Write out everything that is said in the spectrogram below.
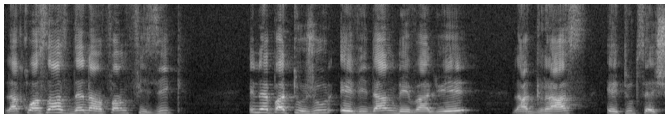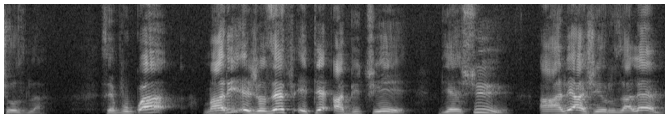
la croissance d'un enfant physique, il n'est pas toujours évident d'évaluer la grâce et toutes ces choses-là. C'est pourquoi Marie et Joseph étaient habitués, bien sûr, à aller à Jérusalem.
